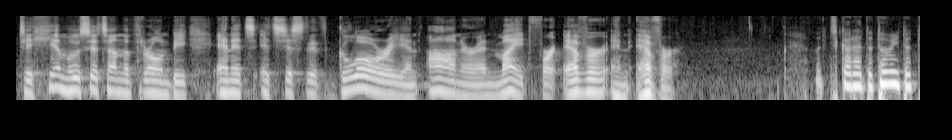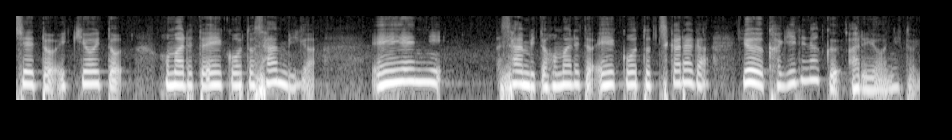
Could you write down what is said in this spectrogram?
to him who sits on the throne be, and it's it's just this glory and honor and might forever and ever. 力と富と知恵と勢いと誉れと栄光と賛美が永遠に賛美と誉れと栄光と力がよよ限りなくあるようにと言っ.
